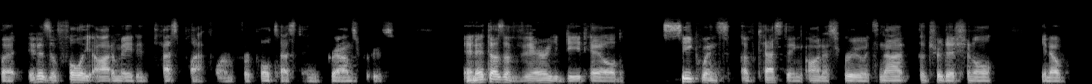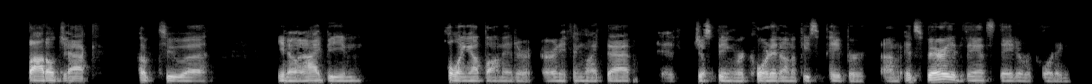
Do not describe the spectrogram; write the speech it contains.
but it is a fully automated test platform for pull testing ground screws. And it does a very detailed sequence of testing on a screw. It's not the traditional, you know, bottle jack hooked to a, you know, an I-beam pulling up on it or, or anything like that. It's just being recorded on a piece of paper. Um, it's very advanced data recording.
